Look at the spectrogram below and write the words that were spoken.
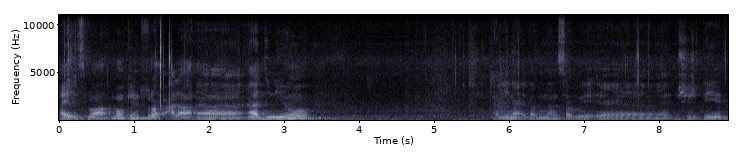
هي اسمه. ممكن تروحوا على add new خلينا إذا بدنا نسوي اشي جديد.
